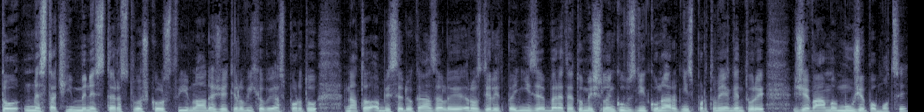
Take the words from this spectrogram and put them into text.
to nestačí ministerstvo školství, mládeže, tělovýchovy a sportu na to, aby se dokázali rozdělit peníze. Berete tu myšlenku vzniku Národní sportovní agentury, že vám může pomoci?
